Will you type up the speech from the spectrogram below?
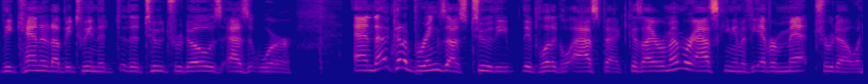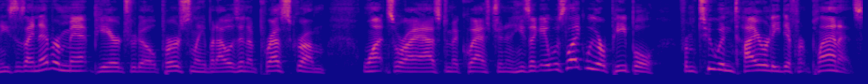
The Canada between the the two Trudeaus, as it were. And that kind of brings us to the, the political aspect because I remember asking him if he ever met Trudeau. And he says, I never met Pierre Trudeau personally, but I was in a press scrum once where I asked him a question. And he's like, it was like we were people from two entirely different planets.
